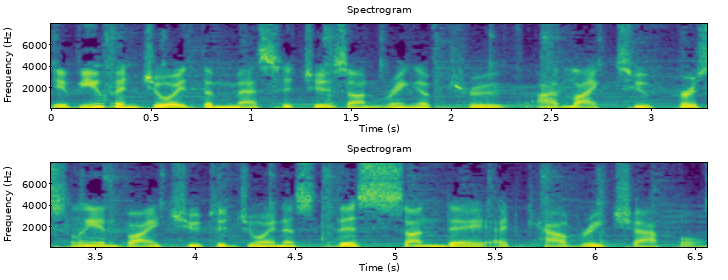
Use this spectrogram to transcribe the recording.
If you've enjoyed the messages on Ring of Truth, I'd like to personally invite you to join us this Sunday at Calvary Chapel.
